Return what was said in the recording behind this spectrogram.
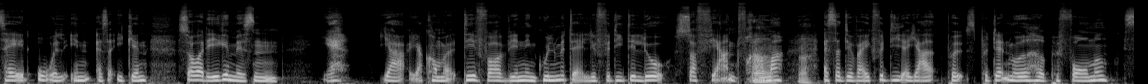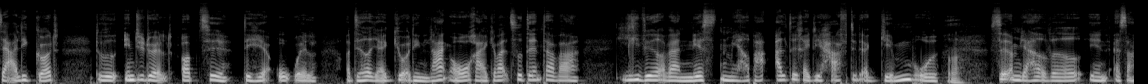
tage et OL ind, altså igen, så var det ikke med sådan, ja, jeg, jeg kommer, det er for at vinde en guldmedalje, fordi det lå så fjernt fra ja, mig. Ja. Altså det var ikke fordi, at jeg på, på den måde havde performet særlig godt, du ved, individuelt op til det her OL. Og det havde jeg ikke gjort i en lang årrække. Jeg var altid den, der var lige ved at være næsten, men jeg havde bare aldrig rigtig haft det der gennembrud. Ja. Selvom jeg havde været en, altså,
